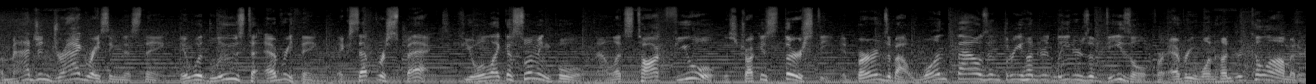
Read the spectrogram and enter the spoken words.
Imagine drag racing this thing. It would lose to everything except respect. Fuel like a swimming pool. Now let's talk fuel. This truck is thirsty. It burns about 1,300 liters of diesel for every 100 kilometers.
